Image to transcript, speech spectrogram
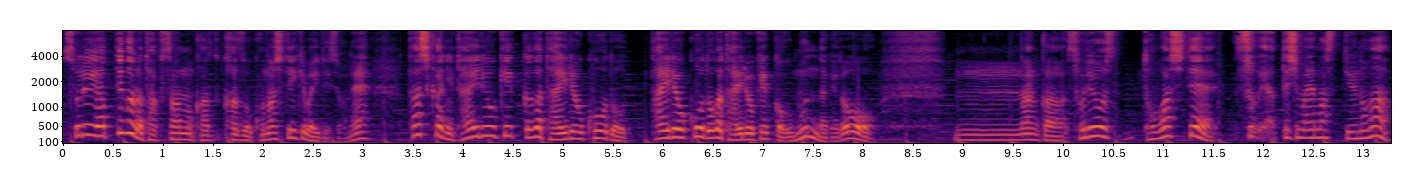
それやってからたくさんの数をこなしていけばいいですよね。確かに大量結果が大量行動大量行動が大量結果を生むんだけどうーんなんかそれを飛ばしてすぐやってしまいますっていうのが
